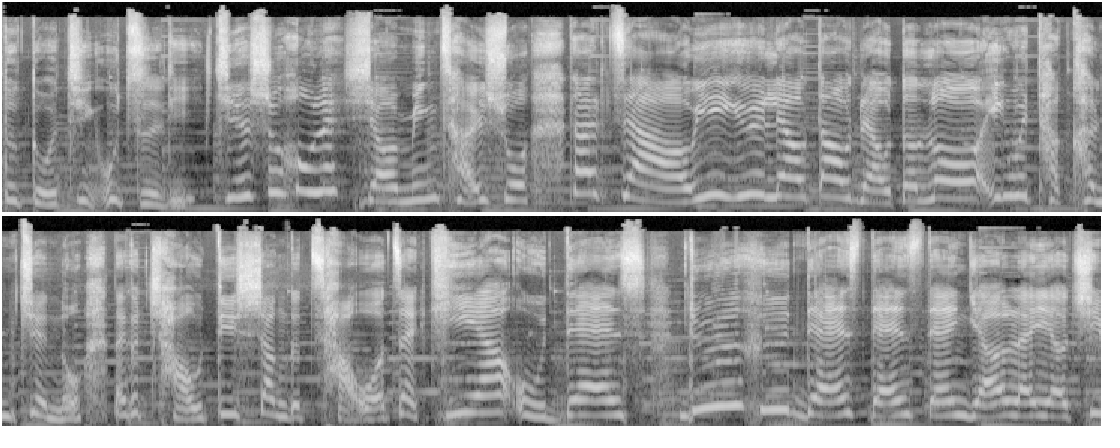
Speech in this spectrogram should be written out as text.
都躲进屋子里。结束后呢，小明才说他早已预料到了的喽，因为他看见哦那个草地上的草哦在跳舞 dance，do who dance dance dance 摇来摇去，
